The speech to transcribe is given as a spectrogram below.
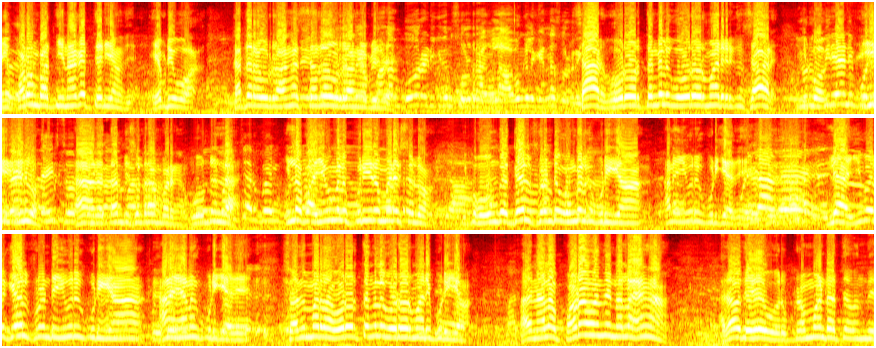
நீங்கள் படம் பார்த்தீங்கன்னாக்க தெரியும் அது. எப்படி கதற விடுறாங்க செதற விடுறாங்க அப்படின்னு. போர் அடிக்குதுன்னு சொல்றாங்கல்ல அவங்களுக்கு என்ன சொல்றீங்க? சார் ஒரு ஒருத்தங்களுக்கு ஒரு ஒரு மாதிரி இருக்கும் சார். பிரியாணி தம்பி சொல்றான் பாருங்க ஒன்றும் இல்லை. இல்லப்பா இவங்களுக்கு புரியுற மாதிரி சொல்லுவோம் இப்போ உங்க கேர்ள் ஃப்ரெண்டு உங்களுக்கு பிடிக்கும் ஆனா இவருக்கு பிடிக்காது. இல்ல இவர் கேர்ள் ஃப்ரெண்டு இவருக்கு பிடிக்கும் ஆனா எனக்கு பிடிக்காது. ஸோ அந்த மாதிரி ஒரு ஒருத்தங்களுக்கு ஒரு ஒரு மாதிரி பிடிக்கும். அதனால படம் வந்து நல்லா ஏங்க அதாவது ஒரு பிரம்மாண்டத்தை வந்து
